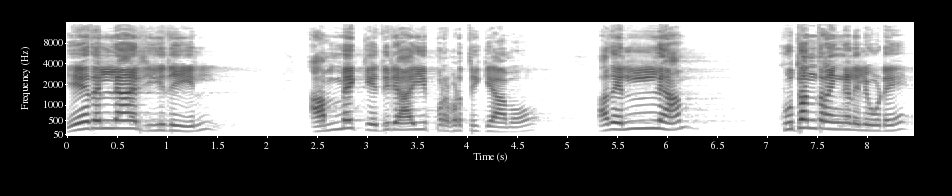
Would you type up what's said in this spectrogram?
ഏതെല്ലാം രീതിയിൽ അമ്മയ്ക്കെതിരായി പ്രവർത്തിക്കാമോ? അതെല്ലാം കുതന്ത്രങ്ങളിലൂടെ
